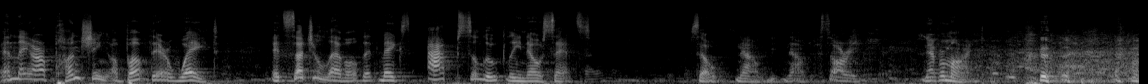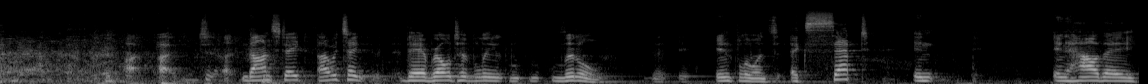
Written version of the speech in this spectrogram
And they are punching above their weight at such a level that makes absolutely no sense. So now, now, sorry, never mind. Non-state, I would say they have relatively little uh, influence, except in, in how they,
